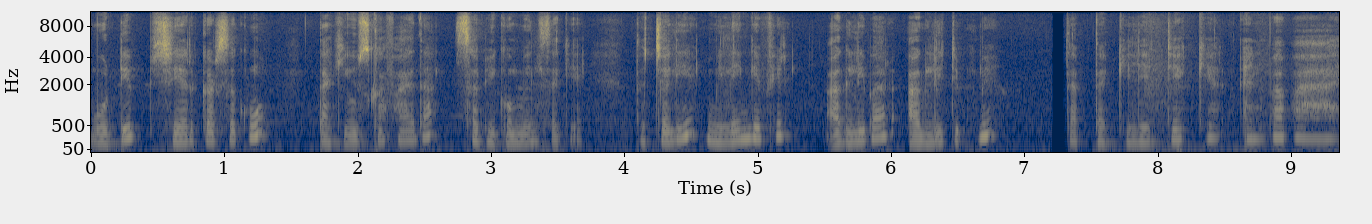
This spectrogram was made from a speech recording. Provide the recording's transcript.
वो टिप शेयर कर सकूँ, ताकि उसका फ़ायदा सभी को मिल सके। तो चलिए मिलेंगे फिर अगली बार अगली टिप में। तब तक के लिए take care and bye bye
